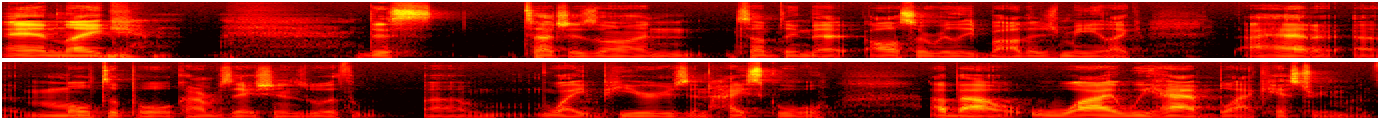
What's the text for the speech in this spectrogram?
and like this touches on something that also really bothers me. Like i had uh multiple conversations with um, white peers in high school about why we have black history month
